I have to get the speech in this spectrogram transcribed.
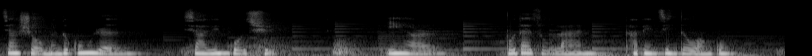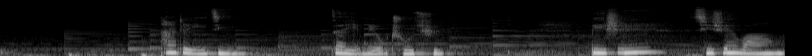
将守门的工人吓晕过去，因而不待阻拦，他便进得王宫。他这一进，再也没有出去。彼时，齐宣王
